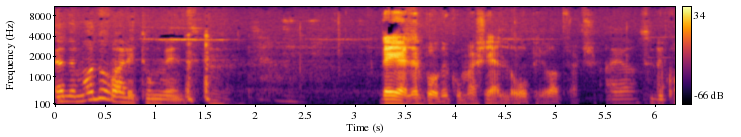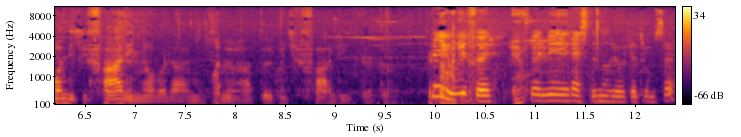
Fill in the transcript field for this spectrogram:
Ja, det må da være litt tungvint. Det gjelder både kommersiell og privat ferdsel. Ja, ja. Så du kan ikke fære innover der mot Snøhette? Du kan ikke fære dit? det gjorde vi før. Ja. Før vi reiste nordover til Tromsø.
